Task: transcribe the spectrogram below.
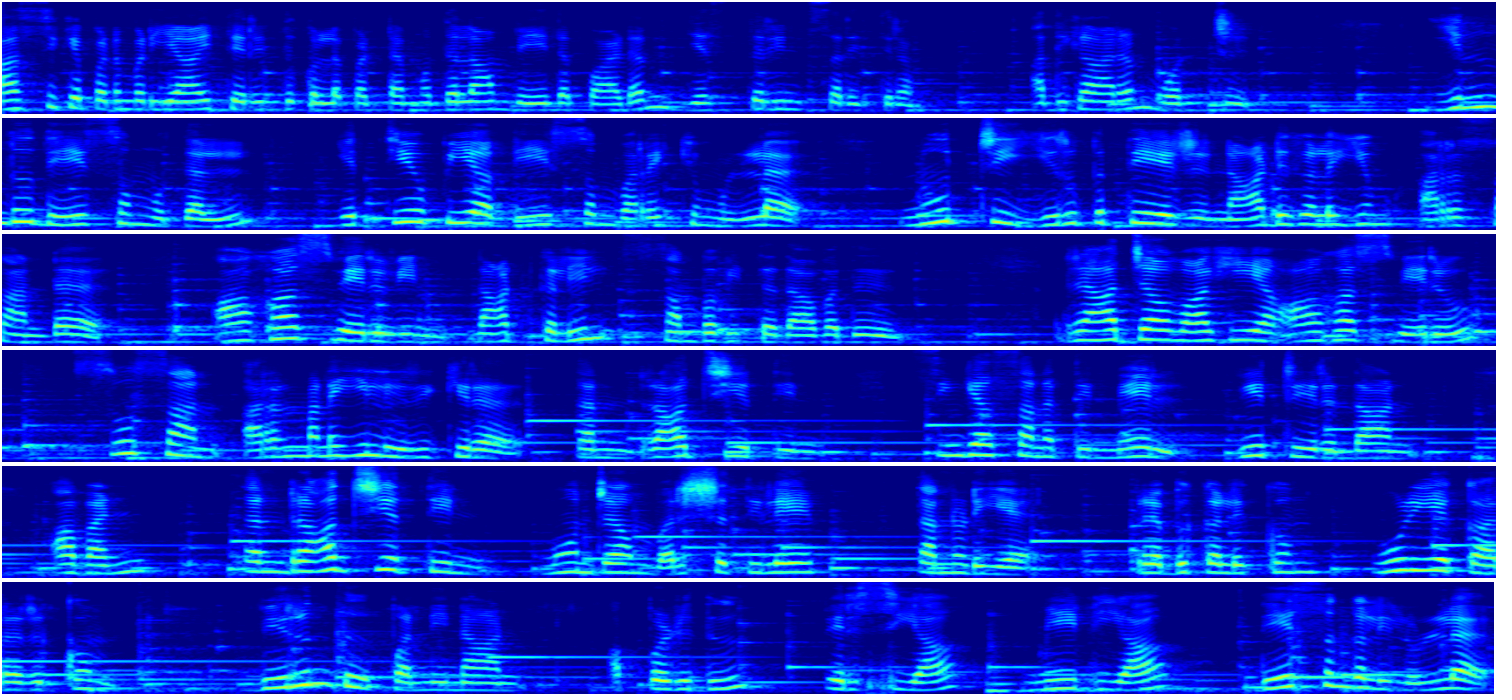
வாசிக்கப்படும்படியாய் தெரிந்து கொள்ளப்பட்ட முதலாம் வேத பாடம் எஸ்தரின் சரித்திரம். அதிகாரம் ஒன்று. இந்து தேசம் முதல் எத்தியோப்பியா தேசம் வரைக்கும் உள்ள நூற்றி இருபத்தி ஏழு நாடுகளையும் அரசாண்ட ஆகாஸ்வேருவின் நாட்களில் சம்பவித்ததாவது. ராஜாவாகிய ஆகாஸ்வேரு சூசான் அரண்மனையில் இருக்கிற தன் ராஜ்யத்தின் சிங்காசனத்தின் மேல் வீற்றிருந்தான். அவன் தன் ராஜ்யத்தின் மூன்றாம் வருஷத்திலே தன்னுடைய பிரபுக்களுக்கும் ஊழியக்காரருக்கும் விருந்து பண்ணினான். அப்பொழுது பெர்சியா மேதியா தேசங்களில் உள்ள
